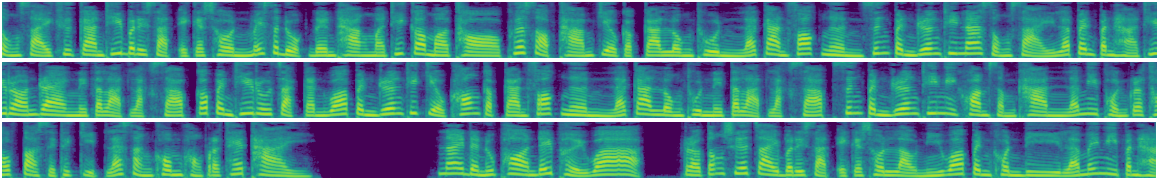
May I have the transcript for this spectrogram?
สงสัยคือการที่บริษัทเอกชนไม่สะดวกเดินทางมาที่กมท เพื่อสอบถามเกี่ยวกับการลงทุนและการฟอกเงิน ซึ่งเป็นเรื่องที่น่าสงสัยและเป็นปัญหาที่ร้อนแรงในตลาดหลักทรัพย์ ก็เป็นที่รู้จักกันว่าเป็นเรื่องที่เกี่ยวข้องกับการฟอกเงิน และการลงทุนในตลาดหลักทรัพย์ ซึ่งเป็นเรื่องที่มีความสำคัญ และมีผลกระทบต่อเศรษฐกิจและสังคมของประเทศไทย นายดนุพรได้เผยว่า เราต้องเชื่อใจบริษัทเอกชนเหล่านี้ว่าเป็นคนดีและไม่มีปัญหา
